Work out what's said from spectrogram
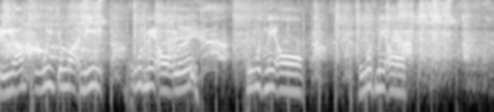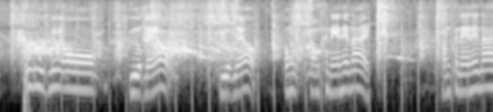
ตีครับอุ้ยจังหวะนี้พูดไม่ออกเลย พูดไม่ออก พูดไม่ออก พูดไม่ออก เกือบแล้ว เกือบแล้ว ต้องทำคะแนนให้ได้ทำคะแนนให้ได้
